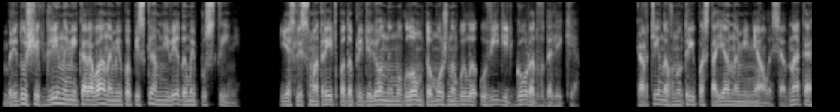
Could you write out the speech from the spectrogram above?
бредущих длинными караванами по пескам неведомой пустыни. Если смотреть под определенным углом, то можно было увидеть город вдалеке. Картина внутри постоянно менялась, однако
